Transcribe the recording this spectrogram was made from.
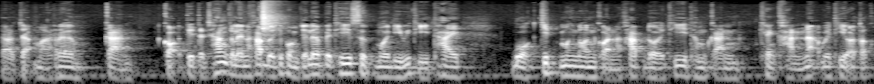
เราจะมาเริ่มการ เกาะติดแต่ช่างกันเลยนะครับ โดยที่ผมจะเริ่มไปที่ศึกมวยดีวิถีไทยบวกจิตเมืองนนท์ก่อนนะครับ โดยที่ทำการแข่งขันณเวทีอตก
